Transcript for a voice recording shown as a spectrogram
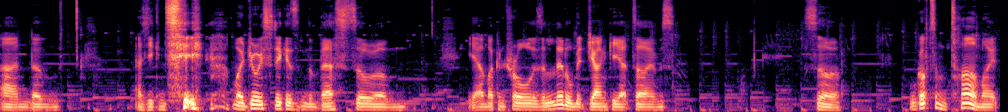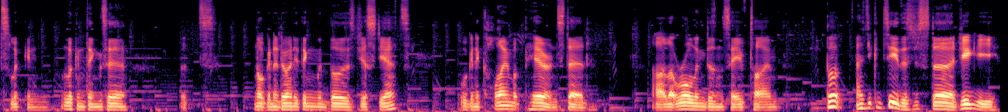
and um, as you can see, my joystick isn't the best, so um, yeah, my control is a little bit janky at times. So, we've got some termites looking looking things here, but not going to do anything with those just yet. We're going to climb up here instead. Uh, that rolling doesn't save time. But, as you can see, there's just a jiggy,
